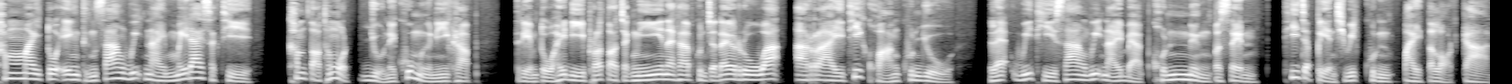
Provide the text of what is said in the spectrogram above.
ทำไมตัวเองถึงสร้างวินัยไม่ได้สักที คำตอบทั้งหมดอยู่ในคู่มือนี้ครับ เตรียมตัวให้ดีเพราะต่อจากนี้นะครับ คุณจะได้รู้ว่าอะไรที่ขวางคุณอยู่ และวิธีสร้างวินัยแบบคน1%ที่จะเปลี่ยนชีวิตคุณไปตลอดกาล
